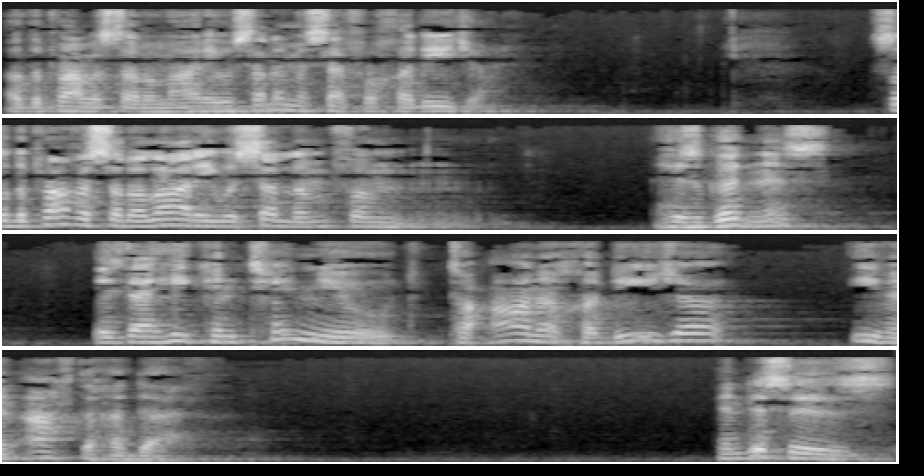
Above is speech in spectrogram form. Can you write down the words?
of the Prophet wasallam except for Khadijah. So the Prophet ﷺ, from his goodness, is that he continued to honor Khadija even after her death. And this is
